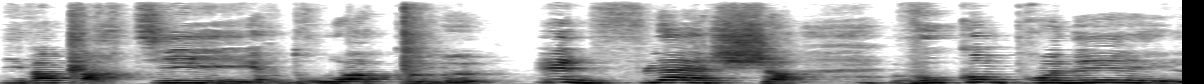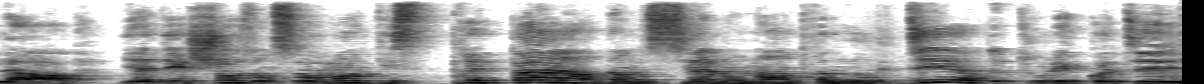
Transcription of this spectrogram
il va partir droit comme une flèche. Vous comprenez là, il y a des choses en ce moment qui se préparent dans le ciel. On est en train de nous le dire de tous les côtés.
